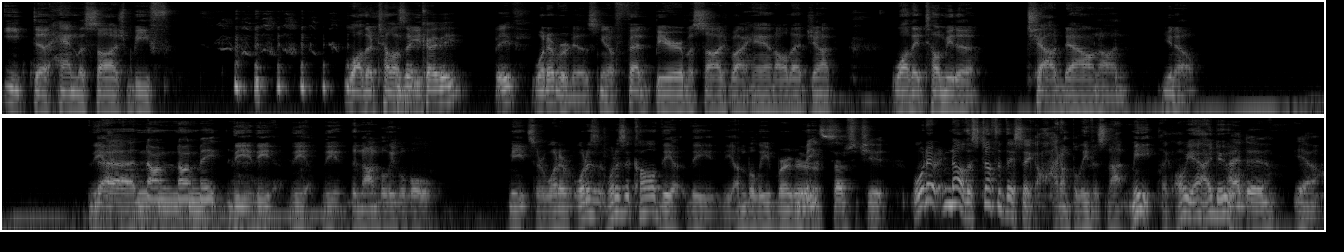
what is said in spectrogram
eat uh, hand massage beef while they're telling Is me Kobe beef? whatever it is, you know, fed beer, massage by hand, all that junk, while they tell me to chow down on, you know, the Uh, non non meat. the, the the the the non-believable meats or whatever. What is it? What is it called? The the the unbelieve burger. Meat substitute. Whatever. No, the stuff that they say. Oh, I don't believe it's not meat. Like, oh yeah, I do. I do. Yeah.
